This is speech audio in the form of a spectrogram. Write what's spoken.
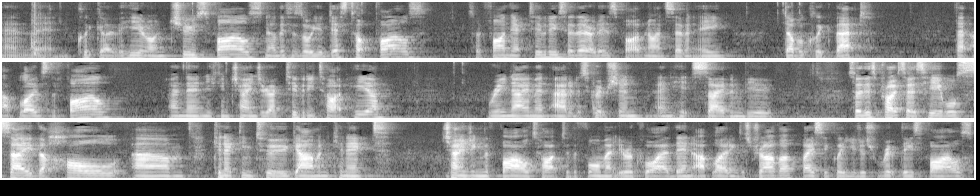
and then click over here on choose files. Now this is all your desktop files. So find the activity, so there it is, 597E. Double click that. That uploads the file and then you can change your activity type here, rename it, add a description and hit save and view. So this process here will save the whole um, connecting to Garmin Connect changing the file type to the format you require, then uploading to Strava. Basically, you just rip these files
